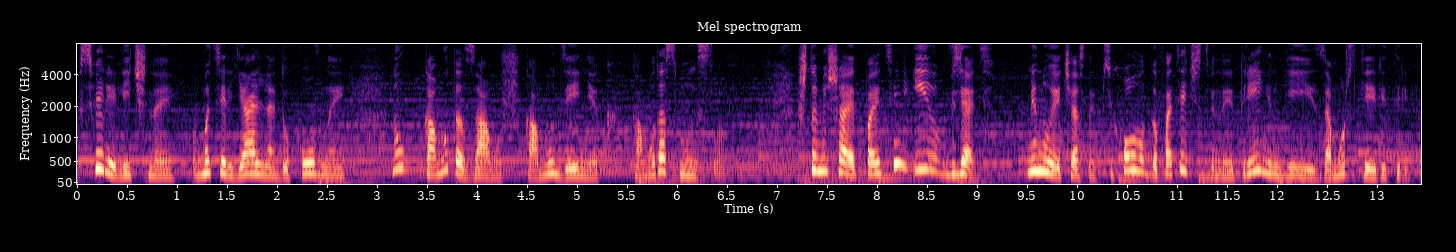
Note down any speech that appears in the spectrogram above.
в сфере личной, в материальной, духовной, ну, кому-то замуж, кому денег, кому-то смыслов. Что мешает пойти и взять, минуя частных психологов, отечественные тренинги и заморские ретриты.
